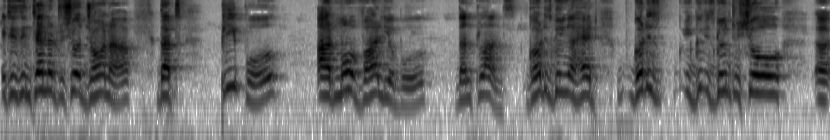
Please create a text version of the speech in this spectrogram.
It is intended to show Jonah that people are more valuable than plants. God is going ahead, God is, is going to show uh,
